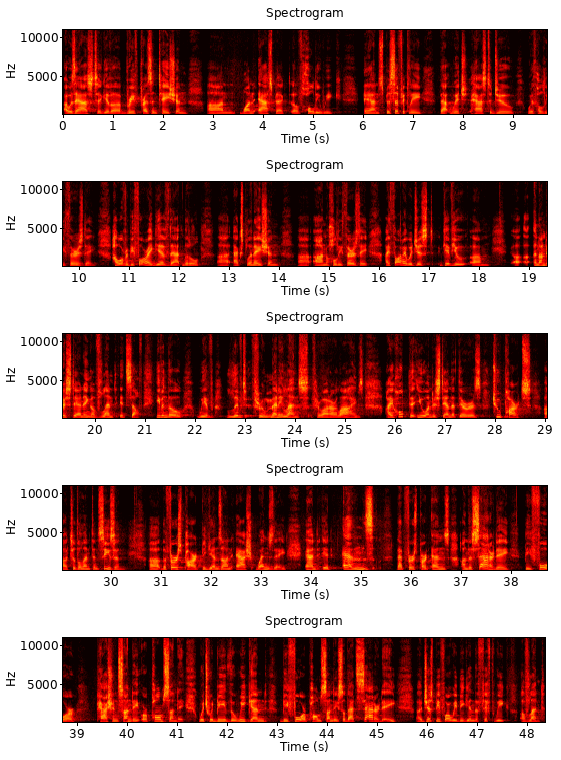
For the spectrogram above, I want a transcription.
I was asked to give a brief presentation on one aspect of Holy Week, and specifically that which has to do with Holy Thursday. However, before I give that little uh, explanation uh, on Holy Thursday, I thought I would just give you um, uh, an understanding of Lent itself. Even though we have lived through many Lents throughout our lives, I hope that you understand that there is two parts uh, to the Lenten season. Uh, the first part begins on Ash Wednesday, and it ends, that first part ends on the Saturday before Passion Sunday or Palm Sunday, which would be the weekend before Palm Sunday. So that's Saturday, uh, just before we begin the fifth week of Lent.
